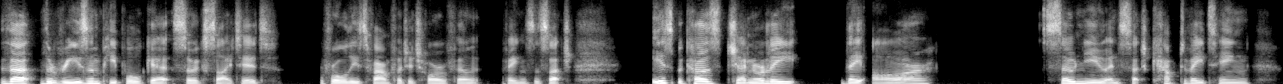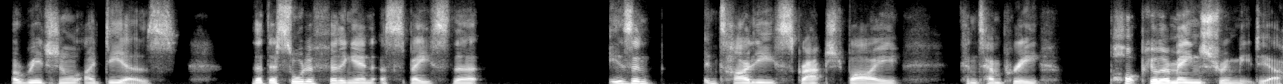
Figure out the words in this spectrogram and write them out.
that the reason people get so excited for all these fan footage horror film things and such is because generally they are so new and such captivating original ideas that they're sort of filling in a space that isn't entirely scratched by contemporary popular mainstream media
